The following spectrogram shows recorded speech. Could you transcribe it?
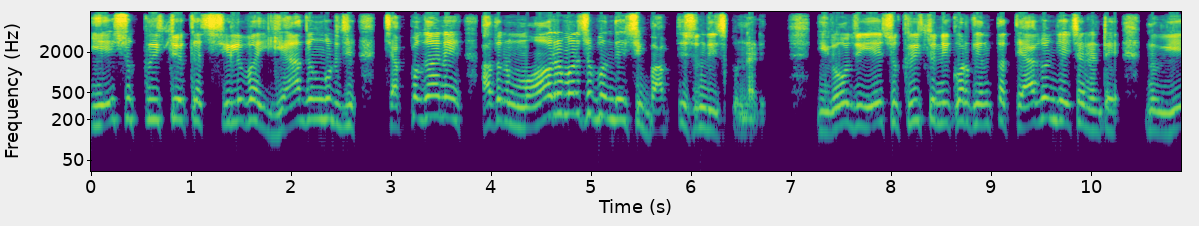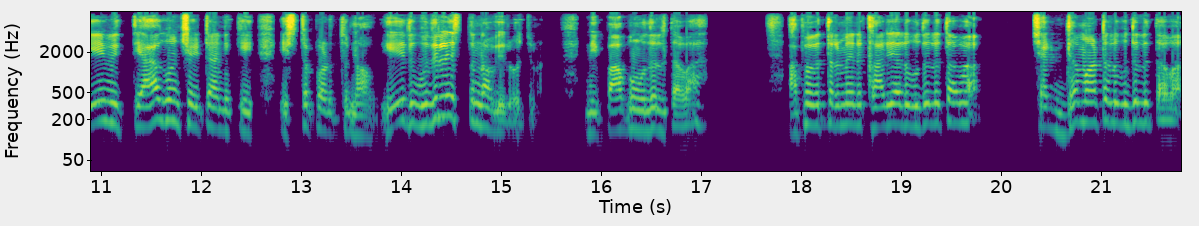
యేసుక్రీస్తు యొక్క శిలువ యాగం గురించి చెప్పగానే అతను మారు మనసు పొందేసి బాప్తిసం తీసుకున్నాడు. ఈ రోజు యేసుక్రీస్తు నీ కొరకు ఎంత త్యాగం చేశాడంటే నువ్వు ఏమి త్యాగం చేయటానికి ఇష్టపడుతున్నావు? ఏది వదిలేస్తున్నావు ఈ రోజున? నీ పాపం వదులుతావా? అపవిత్రమైన కార్యాలు వదులుతావా? చెడ్డ మాటలు వదులుతావా?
